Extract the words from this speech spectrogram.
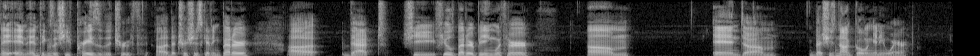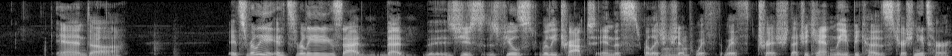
and, and things that she praises the truth, uh, that Trisha's getting better, uh, that she feels better being with her, um, and um, that she's not going anywhere. And uh, it's really it's really sad that she feels really trapped in this relationship mm-hmm. with with Trish that she can't leave because Trish needs her.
